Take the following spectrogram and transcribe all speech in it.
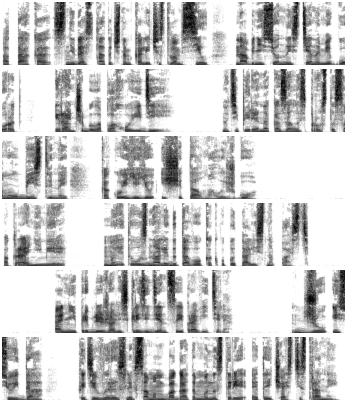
Атака с недостаточным количеством сил на обнесенный стенами город и раньше была плохой идеей. Но теперь она казалась просто самоубийственной, какой ее и считал малыш Го. По крайней мере, мы это узнали до того, как попытались напасть. Они приближались к резиденции правителя. Джу и Сюйда, хоть и выросли в самом богатом монастыре этой части страны,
